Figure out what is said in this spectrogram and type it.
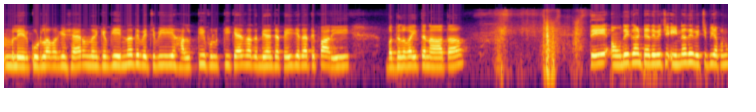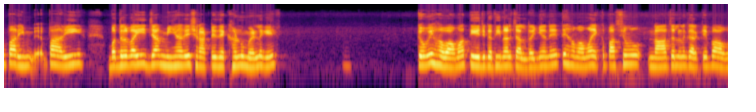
ਮਲੇਰਕੋਟਲਾ ਵਰਗੇ ਸ਼ਹਿਰ ਹੁੰਦੇ ਨੇ, ਕਿਉਂਕਿ ਇਹਨਾਂ ਦੇ ਵਿੱਚ ਵੀ ਹਲਕੀ ਫੁਲਕੀ ਕਹਿ ਸਕਦੇ ਆ ਜਾਂ ਕਈ ਜਗ੍ਹਾ ਤੇ ਭਾਰੀ ਬੱਦਲਵਾਈ ਤੈਨਾਤ ਆ ਤੇ ਆਉਂਦੇ ਘੰਟਿਆਂ ਦੇ ਵਿੱਚ ਇਹਨਾਂ ਦੇ ਵਿੱਚ ਵੀ ਆਪਾਂ ਨੂੰ ਭਾਰੀ ਭਾਰੀ ਬੱਦਲਵਾਈ ਜਾਂ ਮੀਂਹਾਂ ਦੇ ਛਰਾਟੇ ਦੇਖਣ ਨੂੰ ਮਿਲਣਗੇ। ਕਿਉਂਕਿ ਹਵਾਵਾਂ ਤੇਜ਼ ਗਤੀ ਨਾਲ ਚੱਲ ਰਹੀਆਂ ਨੇ ਤੇ ਹਵਾਵਾਂ ਇੱਕ ਪਾਸਿਓਂ ਨਾ ਚੱਲਣ ਕਰਕੇ ਭਾਵ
